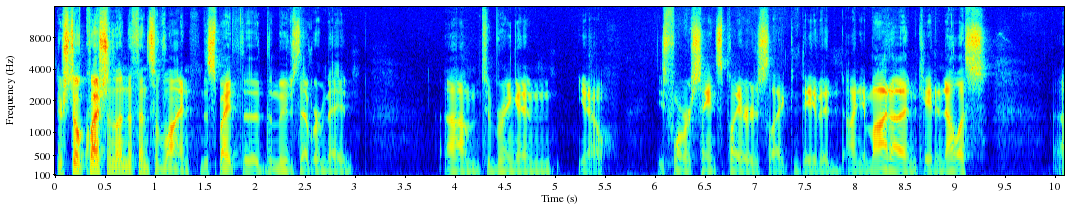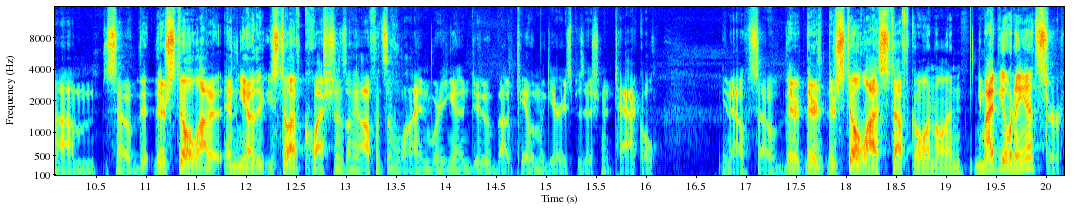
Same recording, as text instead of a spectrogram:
there's still questions on defensive line, despite the the moves that were made um, to bring in, you know, these former Saints players like David Onyemata and Kaden Elliss. Um, so th- there's still a lot of, and you know, you still have questions on the offensive line. What are you going to do about Kaleb McGary's position at tackle? You know, so there, there, there's still a lot of stuff going on. You might be able to answer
